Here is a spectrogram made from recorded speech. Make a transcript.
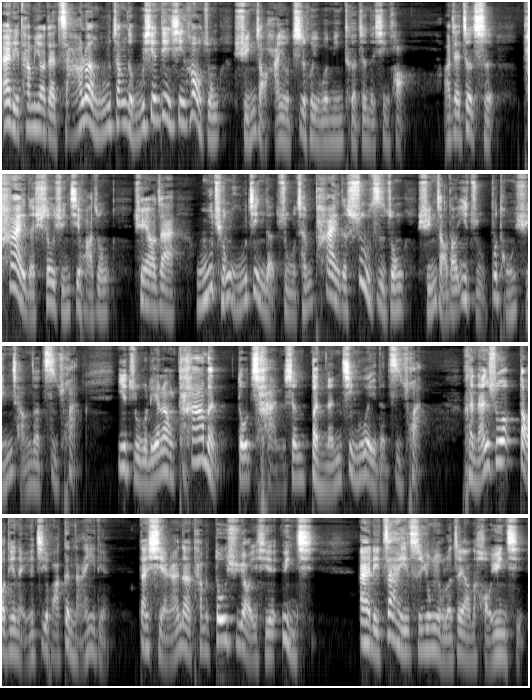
艾利他们要在杂乱无章的无线电信号中寻找含有智慧文明特征的信号。而在这次派的搜寻计划中，却要在无穷无尽的组成派的数字中寻找到一组不同寻常的字串，一组连让他们都产生本能敬畏的字串。很难说到底哪个计划更难一点，但显然呢，他们都需要一些运气。艾里再一次拥有了这样的好运气，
